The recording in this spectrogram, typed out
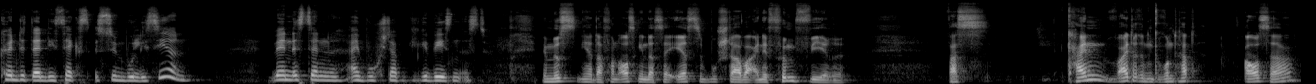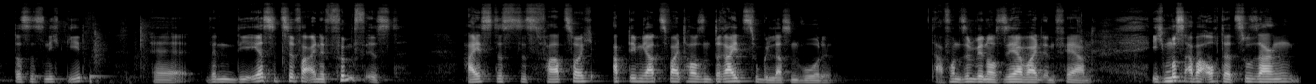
könnte denn die Sex symbolisieren, wenn es denn ein Buchstabe gewesen ist? Wir müssten ja davon ausgehen, dass der erste Buchstabe eine 5 wäre. Was keinen weiteren Grund hat, außer dass es nicht geht. Äh, wenn die erste Ziffer eine 5 ist, heißt es, dass das Fahrzeug ab dem Jahr 2003 zugelassen wurde. Davon sind wir noch sehr weit entfernt. Ich muss aber auch dazu sagen,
